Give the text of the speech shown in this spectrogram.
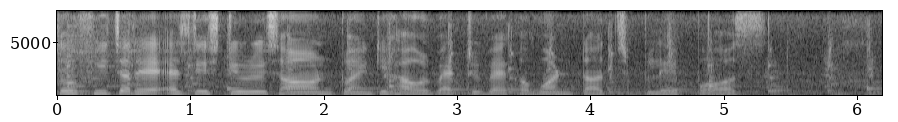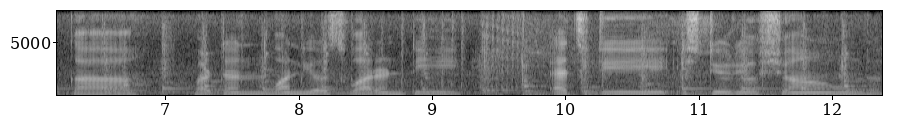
सो so, फीचर है H D studio sound twenty hour battery back का वन टच प्ले पॉज का button one years warranty H D studio sound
